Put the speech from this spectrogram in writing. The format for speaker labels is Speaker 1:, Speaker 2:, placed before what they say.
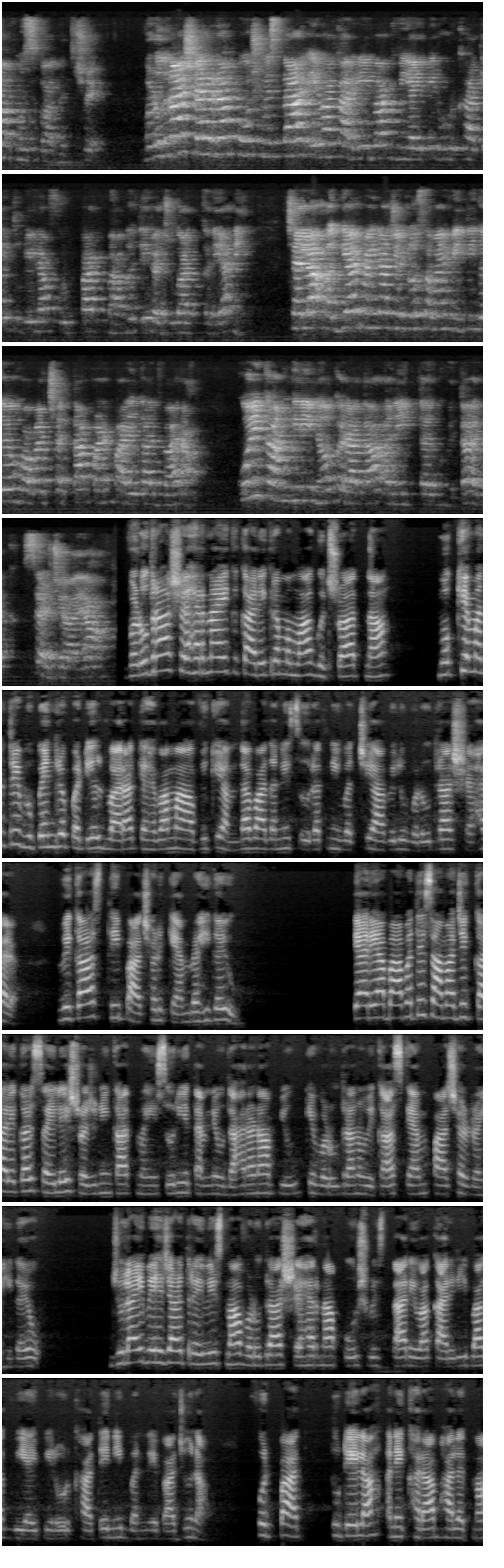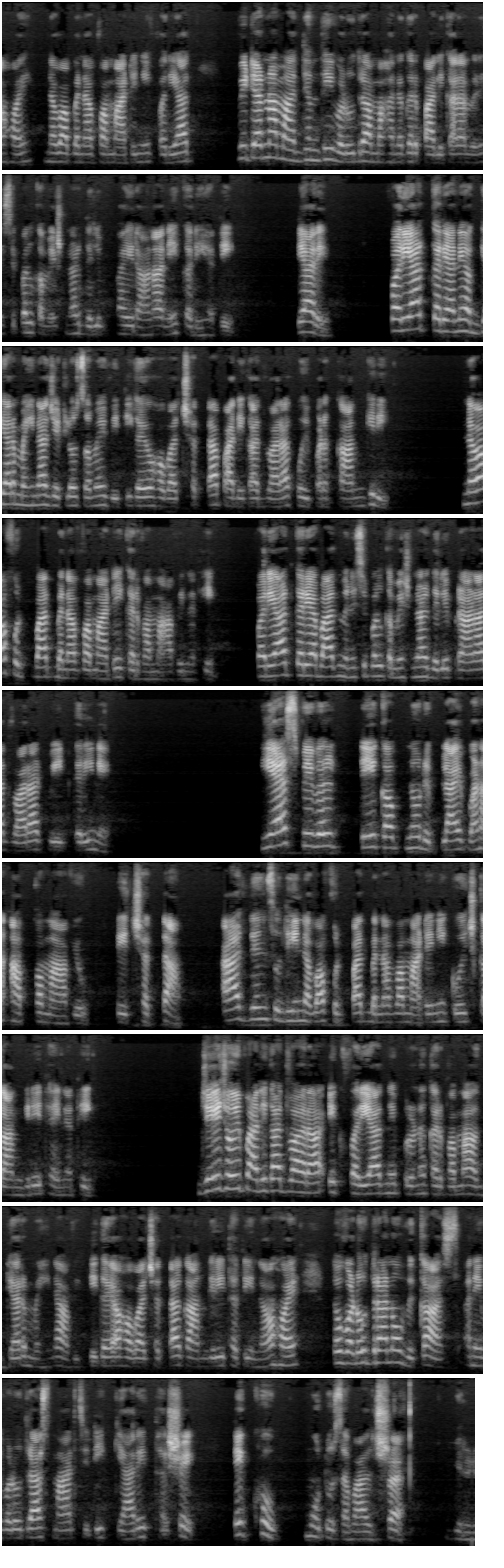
Speaker 1: આપનું સ્વાગત છે. વડોદરા શહેરના પોશ વિસ્તાર એવા કારેલીબાગ વીઆઈપી રોડ ખાતે તૂટેલા ફૂટપાથ બાબતે રજૂઆત કર્યાને છેલ્લા અગિયાર મહિના જેટલો સમય વીતી ગયો હોવા છતાં પણ પાલિકા દ્વારા વડોદરા શહેરના એક કાર્યક્રમમાં ગુજરાતના મુખ્યમંત્રી ભૂપેન્દ્ર પટેલ દ્વારા કહેવામાં આવ્યું કે અમદાવાદ અને સુરતની વચ્ચે આવેલું વડોદરા શહેર વિકાસથી પાછળ કેમ રહી ગયું? ત્યારે આ બાબતે સામાજિક કાર્યકર શૈલેષ રજનીકાંત મહેસુરીએ તેમને ઉદાહરણ આપ્યું કે વડોદરાનો વિકાસ કેમ પાછળ રહી ગયો. જુલાઈ બે હજાર ત્રેવીસમાં વડોદરા શહેરના પોષ વિસ્તાર એવા કારેલીબાગ વીઆઈપી રોડ ખાતેની બંને બાજુના ફૂટપાથ તૂટેલા અને ખરાબ હાલતમાં હોય નવા બનાવવા માટેની ફરિયાદ ટ્વિટરના માધ્યમથી વડોદરા મહાનગરપાલિકાના મ્યુનિસિપલ કમિશનર દિલીપભાઈ રાણાને કરી હતી. ત્યારે ફરિયાદ કર્યાને અગિયાર મહિના જેટલો સમય વીતી ગયો હોવા છતાં પાલિકા દ્વારા કોઈ પણ કામગીરી નવા ફૂટપાથ બનાવવા માટે કરવામાં આવી નથી. ફરિયાદ કર્યા બાદ મ્યુનિસિપલ કમિશનર દિલીપ રાણા દ્વારા ટ્વીટ કરીને, યસ, વી વિલ ટેક અપનો રિપ્લાય પણ આપવામાં આવ્યો. તે છતાં, આજ દિન સુધી નવા ફૂટપાથ બનાવવા માટેની કોઈ જ કામગીરી થઈ નથી. જે જોઈ પાલિકા દ્વારા એક ફરિયાદને પૂર્ણ કરવામાં અગિયાર મહિના વીતી ગયા હોવા છતાં કામગીરી થતી ન હોય તો વડોદરાનો વિકાસ અને વડોદરા સ્માર્ટ સિટી ક્યારે થશે, તે ખૂબ મોટો સવાલ છે. બ્યુરો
